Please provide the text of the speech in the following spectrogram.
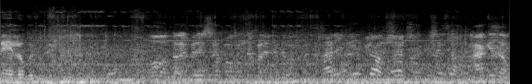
পানি এলো যাব।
